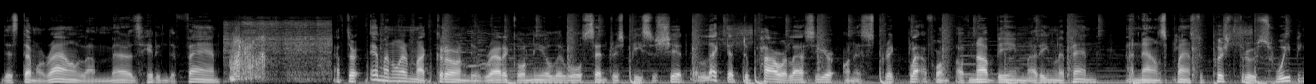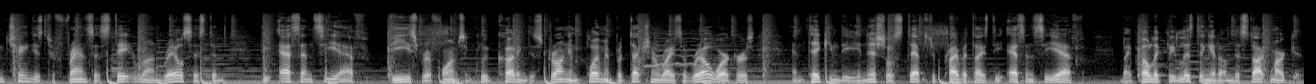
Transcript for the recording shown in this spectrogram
This time around, La Mer's hitting the fan after Emmanuel Macron, the radical neoliberal centrist piece of shit, elected to power last year on a strict platform of not being Marine Le Pen, announced plans to push through sweeping changes to France's state-run rail system, the SNCF. These reforms include cutting the strong employment protection rights of rail workers and taking the initial steps to privatize the SNCF by publicly listing it on the stock market,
